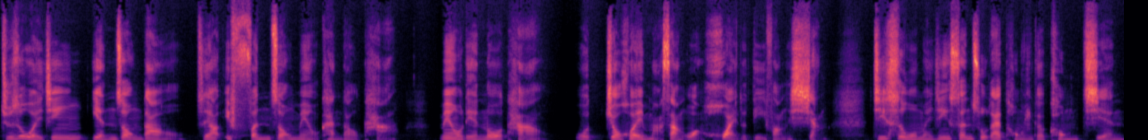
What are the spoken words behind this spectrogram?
就是我已经严重到只要一分钟没有看到他，没有联络他，我就会马上往坏的地方想。即使我们已经身处在同一个空间，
